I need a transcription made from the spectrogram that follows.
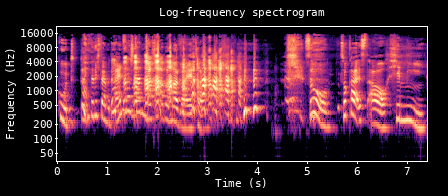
gut, dann bin ich damit einverstanden, mache aber mal weiter. So, Zucker ist auch Chemie,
